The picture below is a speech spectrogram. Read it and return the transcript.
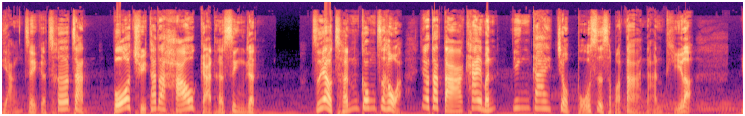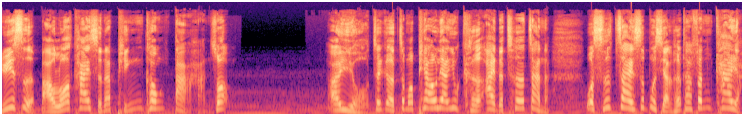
扬这个车站，博取他的好感和信任。只要成功之后啊，要他打开门，应该就不是什么大难题了。于是保罗开始呢，凭空大喊说：“哎呦，这个这么漂亮又可爱的车站呢，我实在是不想和它分开呀！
